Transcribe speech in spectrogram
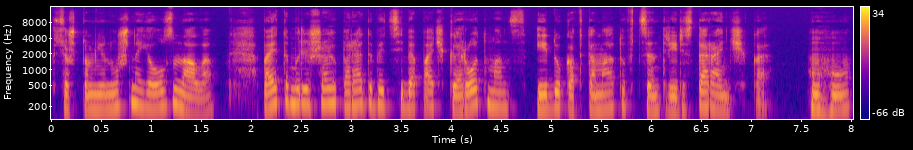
все, что мне нужно, я узнала. Поэтому решаю порадовать себя пачкой Ротманс и иду к автомату в центре ресторанчика. Ого,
